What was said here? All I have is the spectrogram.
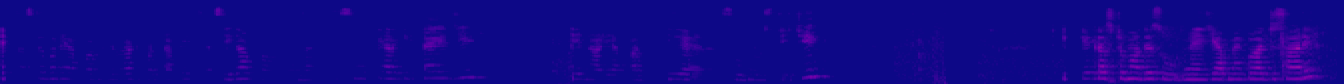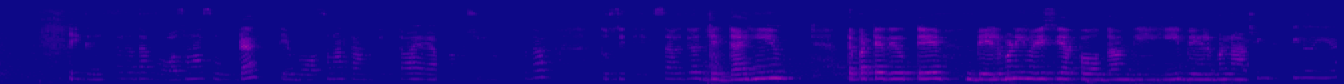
ਤੇ ਕਸਟਮਰ ਨੇ ਆਪਾਂ ਨੂੰ ਇਹ ਵਾਲਾ ਦੁਪੱਟਾ ਭੇਜਿਆ ਸੀਗਾ, ਆਪਾਂ ਉਦਾਂ ਦਾ ਹੀ ਸੂਟ ਤਿਆਰ ਕੀਤਾ ਹੈ ਜੀ। ਤੇ ਨਾਲੇ ਆਪਾਂ ਦਿੱਤੀ ਹੈ ਸੂਟ ਨੂੰ ਸਟਿਚਿੰਗ ਇੱਕੇ ਕਸਟਮਰ ਦੇ ਸੂਟ ਨੇ ਜੀ ਆਪਣੇ ਕੋਲ ਅੱਜ ਸਾਰੇ। ਤੇ ਗ੍ਰੇ ਕਲਰ ਦਾ ਬਹੁਤ ਸੋਹਣਾ ਸੂਟ ਹੈ ਤੇ ਬਹੁਤ ਸੋਹਣਾ ਕੰਮ ਕੀਤਾ ਹੋਇਆ ਆਪਾਂ ਮਸ਼ੀਨ ਵਰਕ ਦਾ। ਤੁਸੀਂ ਦੇਖ ਸਕਦੇ ਹੋ, ਜਿੱਦਾਂ ਹੀ ਦੁਪੱਟੇ ਦੇ ਉੱਤੇ ਬੇਲ ਬਣੀ ਹੋਈ ਸੀ, ਆਪਾਂ ਉਦਾਂ ਦੀ ਹੀ ਬੇਲ ਬਣਾ ਦਿੱਤੀ ਹੋਈ ਹੈ।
